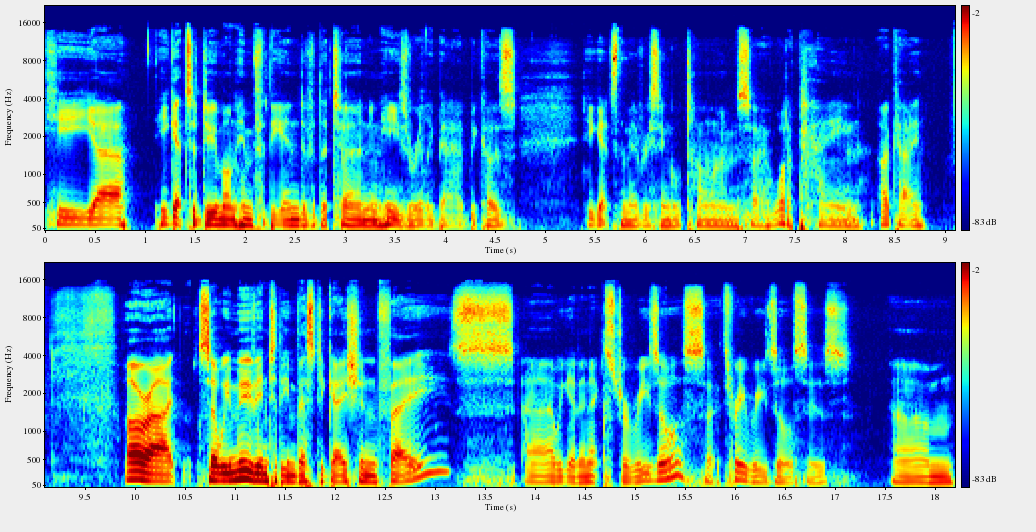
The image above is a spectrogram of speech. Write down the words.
he uh, he gets a doom on him for the end of the turn, and he's really bad because he gets them every single time. So what a pain. Okay. All right, so we move into the investigation phase. Uh, we get an extra resource, so three resources. Um,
